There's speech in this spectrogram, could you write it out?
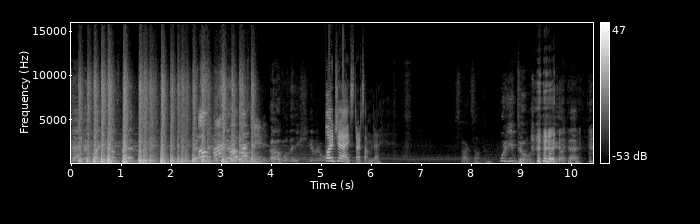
Jack. That's why it sounds bad. That's, Well, that's I'm- I'm left-handed. Oh well, then you should give it a whirl. Hello, Jay. Start something, Jay. Start something. What are you doing? you mean like that?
